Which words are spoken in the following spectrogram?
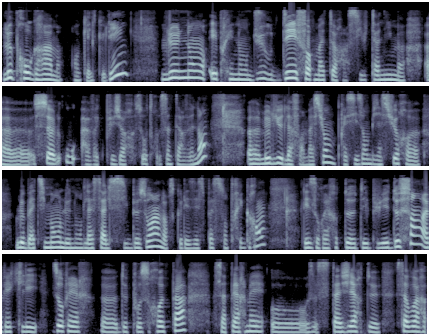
le programme en quelques lignes, le nom et prénom du ou des formateurs, ainsi si tu animes euh, seul ou avec plusieurs autres intervenants, euh, le lieu de la formation, précisant bien sûr euh, le bâtiment, le nom de la salle si besoin, lorsque les espaces sont très grands, les horaires de début et de fin, avec les horaires de pause repas. Ça permet aux stagiaires de savoir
